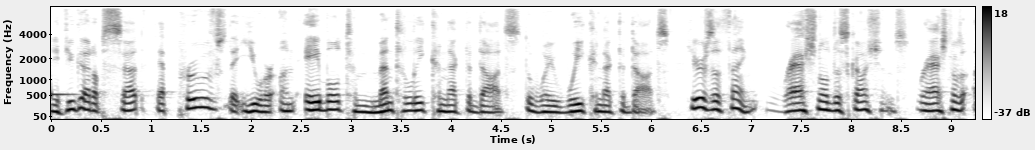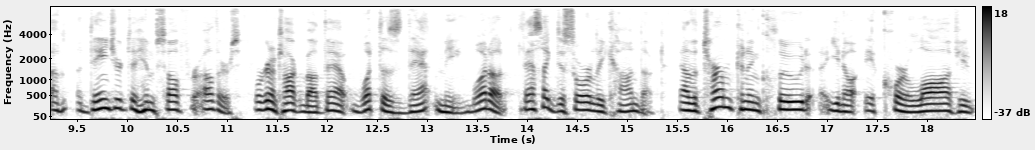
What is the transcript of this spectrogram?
and if you got upset, that proves that you are unable to mentally connect the dots the way we connect the dots. Here's the thing rational discussions, rational, a, a danger to himself or others. We're going to talk about that. What does that mean? What a, that's like disorderly conduct. Now, the term can include, you know, a court of law if you,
